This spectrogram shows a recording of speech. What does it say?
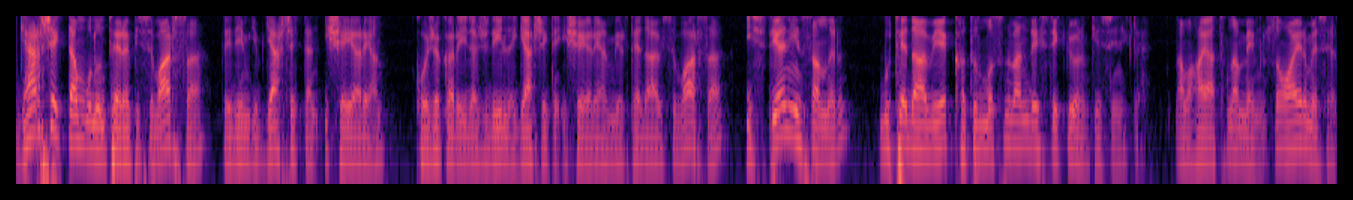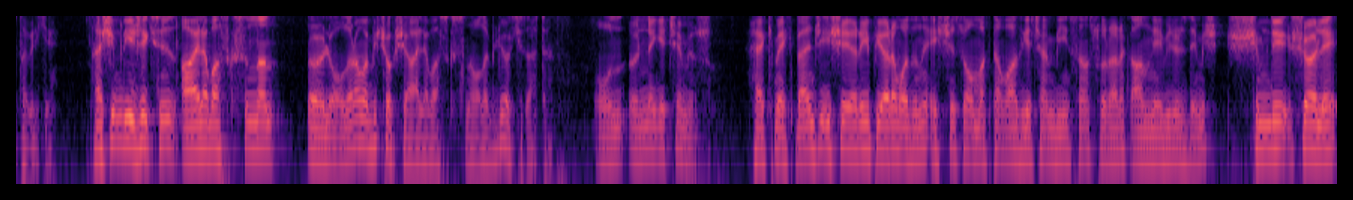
Gerçekten bunun terapisi varsa, dediğim gibi gerçekten işe yarayan, koca karı ilacı değil de gerçekten işe yarayan bir tedavisi varsa, isteyen insanların bu tedaviye katılmasını ben destekliyorum kesinlikle. Ama hayatından memnunsa o ayrı mesele tabii ki. Ha şimdi diyeceksiniz aile baskısından öyle olur ama birçok şey aile baskısına olabiliyor ki zaten. Onun önüne geçemiyorsun. Hekmek bence işe yarayıp yaramadığını eşcinsel olmaktan vazgeçen bir insan sorarak anlayabiliriz demiş. Şimdi şöyle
